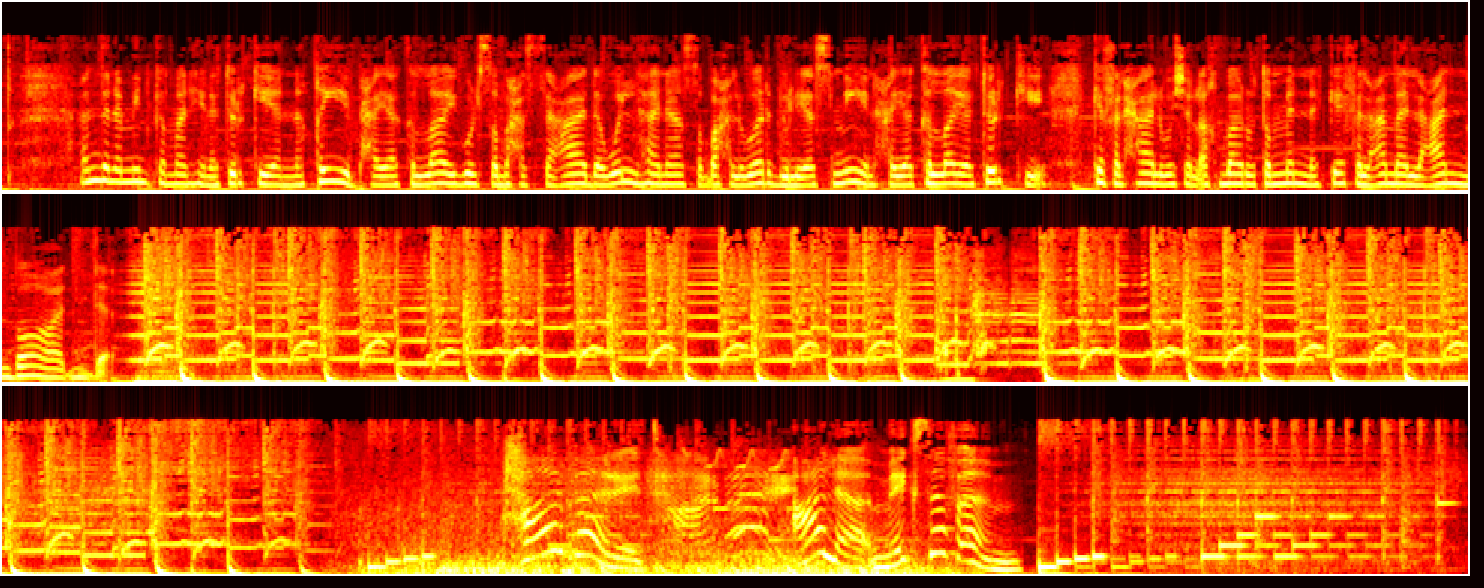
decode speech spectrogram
عندنا مين كمان هنا؟ تركي النقيب حياك الله يقول صباح السعادة والهنا صباح الورد والياسمين حياك الله يا تركي. كيف الحال؟ وش الأخبار؟ وطمنا كيف العمل عن بعد؟ Mix FM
